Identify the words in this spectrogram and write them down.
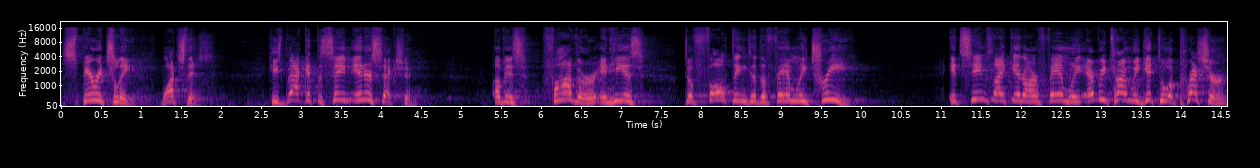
spiritually, watch this. He's back at the same intersection of his father, and he is defaulting to the family tree. It seems like in our family, every time we get to a pressure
